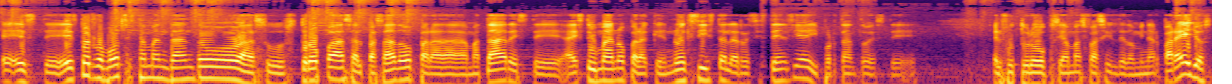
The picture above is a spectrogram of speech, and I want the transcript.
este, estos robots están mandando a sus tropas al pasado para matar este, a este humano para que no exista la resistencia y por tanto este, el futuro sea más fácil de dominar para ellos.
